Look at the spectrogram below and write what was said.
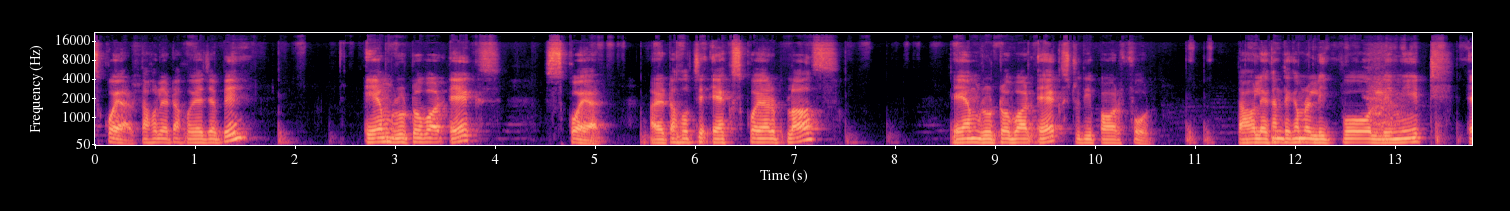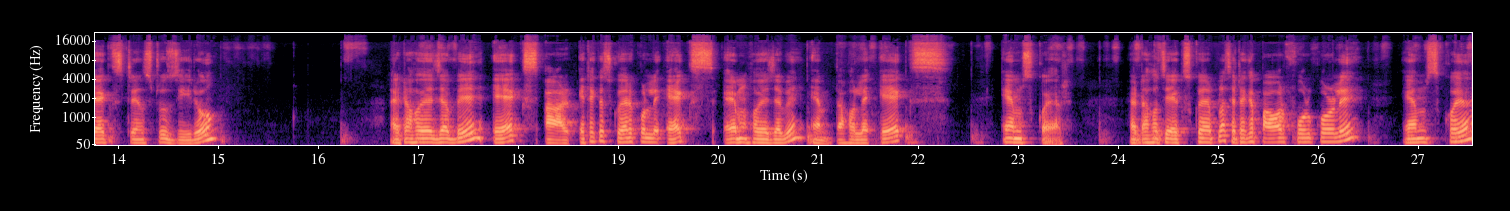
স্কোয়ার, তাহলে এটা হয়ে যাবে m root over x square আর এটা হচ্ছে x square plus m root over x to the power four তাহলে এখান থেকে আমরা লিখব limit x tends to zero এটা হয়ে যাবে এক্স আর এটাকে স্কোয়ার করলে এক্স এম হয়ে যাবে এম তাহলে এক্স এম স্কোয়ার এটা হচ্ছে এক্স স্কোয়ার প্লাস এটাকে পাওয়ার ফোর করলে এম স্কোয়ার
